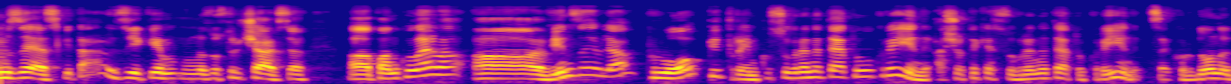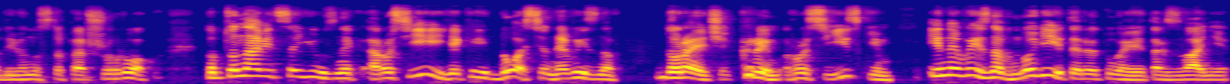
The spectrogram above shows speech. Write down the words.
МЗС Китаю, з яким зустрічався а, пан Кулева, а, він заявляв про підтримку суверенітету України. А що таке суверенітет України? Це кордони 91-го року. Тобто, навіть союзник Росії, який досі не визнав, до речі, Крим російським і не визнав нові території, так звані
